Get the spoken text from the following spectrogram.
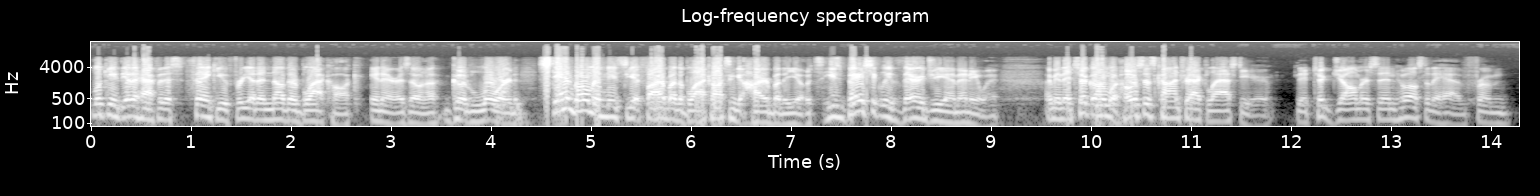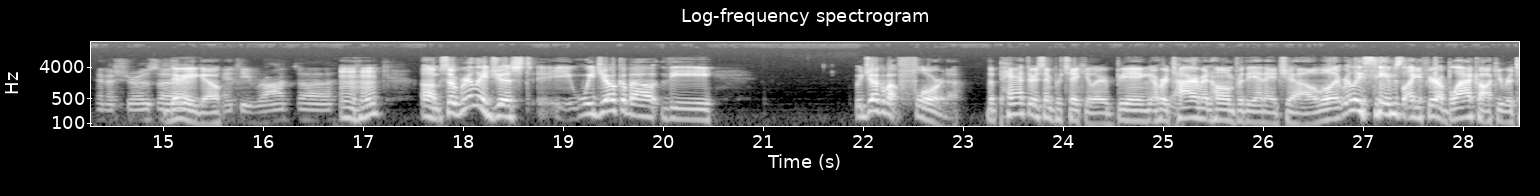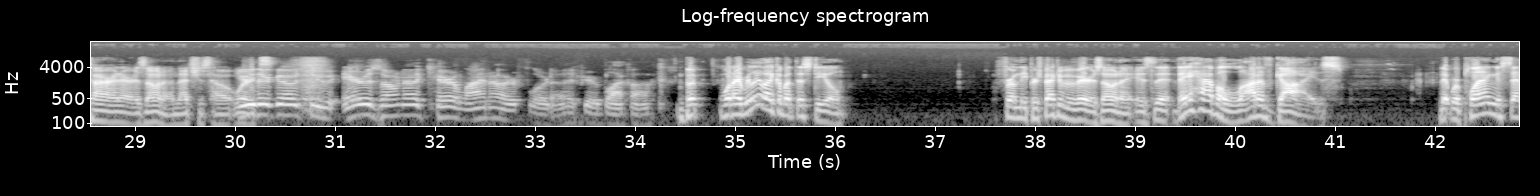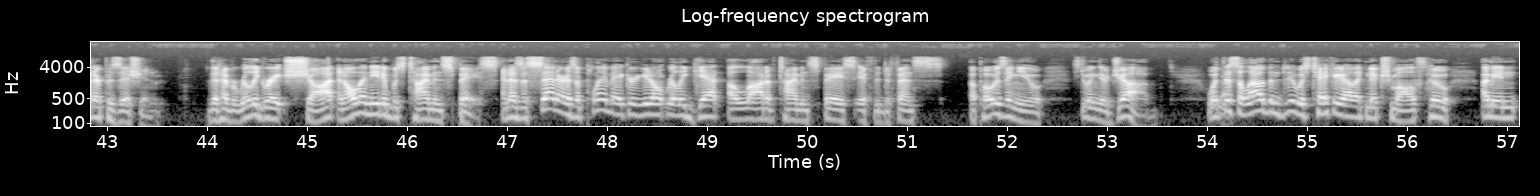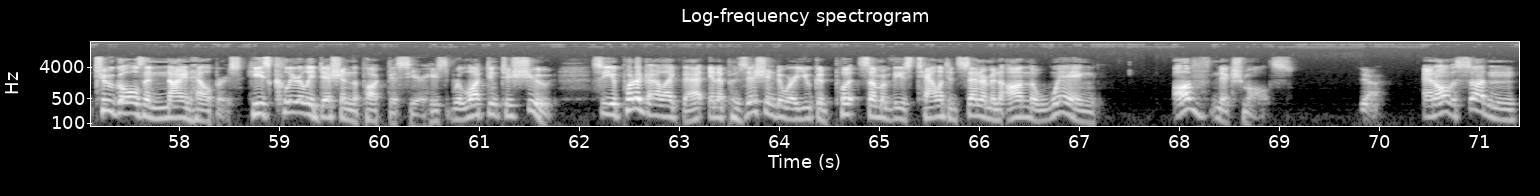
looking at the other half of this, thank you for yet another Blackhawk in Arizona. Good lord. Stan Bowman needs to get fired by the Blackhawks and get hired by the Yotes. He's basically their GM anyway. I mean, they took on what Hossa's contract last year. They took Hjalmarsson. Who else do they have from? and Astroza, There you go. Antti Raanta. Mm-hmm. Um, so really, just we joke about the we joke about Florida, the Panthers in particular, being a retirement home for the NHL. Well, it really seems like if you're a Blackhawk, you retire in Arizona, and that's just how it You works. either go to Arizona, Carolina, or Florida if you're a Blackhawk. But what I really like about this deal, from the perspective of Arizona, is that they have a lot of guys that were playing the center position that have a really great shot, and all they needed was time and space. And as a center, as a playmaker, you don't really get a lot of time and space if the defense opposing you is doing their job. What Yeah. this allowed them to do was take a guy like Nick Schmaltz, who, I mean, two goals and nine helpers. He's clearly dishing the puck this year. He's reluctant to shoot. So you put a guy like that in a position to where you could put some of these talented centermen on the wing of Nick Schmaltz. Yeah. And all of a sudden,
